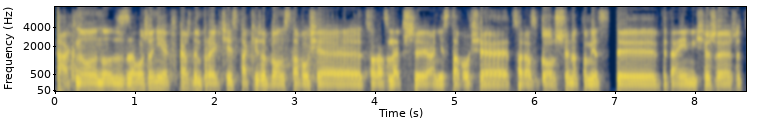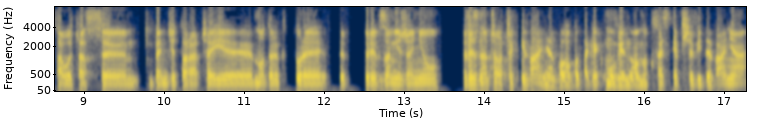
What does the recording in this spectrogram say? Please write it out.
Tak, no, no założenie jak w każdym projekcie jest takie, żeby on stawał się coraz lepszy, a nie stawał się coraz gorszy. Natomiast y, wydaje mi się, że, że cały czas y, będzie to raczej y, model, który, który w zamierzeniu wyznacza oczekiwania, bo, bo tak jak mówię, no, no kwestia przewidywania,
